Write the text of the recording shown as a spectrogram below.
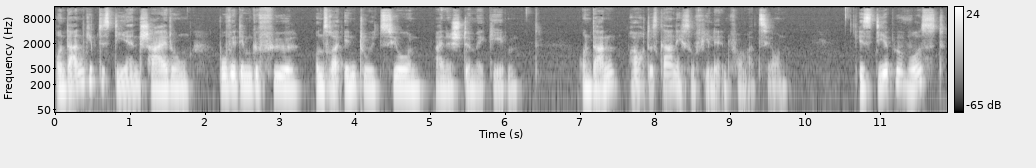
Und dann gibt es die Entscheidung, wo wir dem Gefühl unserer Intuition eine Stimme geben. Und dann braucht es gar nicht so viele Informationen. Ist dir bewusst,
